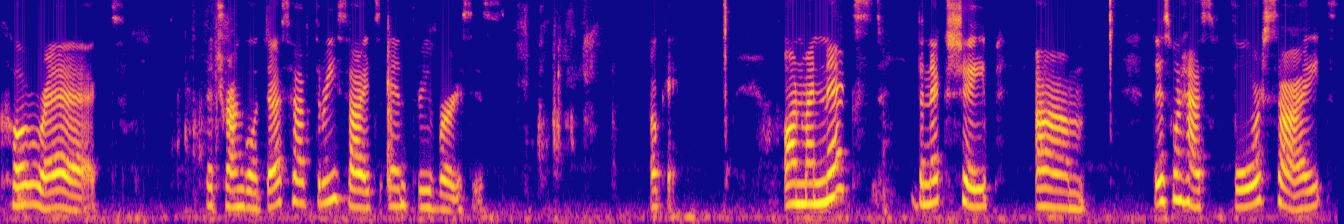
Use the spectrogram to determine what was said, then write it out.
correct. The triangle does have three sides and three vertices. Okay. On my next, the next shape, um, this one has four sides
